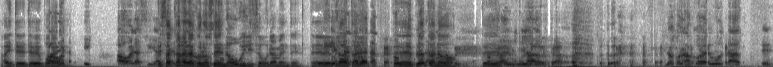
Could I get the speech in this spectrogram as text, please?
ahí te, te ve por ahí. ahora sí, ahora sí. Esa cara la no- conoces, ¿no, Willy? Seguramente. ¿Te debe Sí, plata? ¿no? la- ¿Te debe plata? la No. ¿Te De debe, algún lado está. Lo conozco de algún lado. sí.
